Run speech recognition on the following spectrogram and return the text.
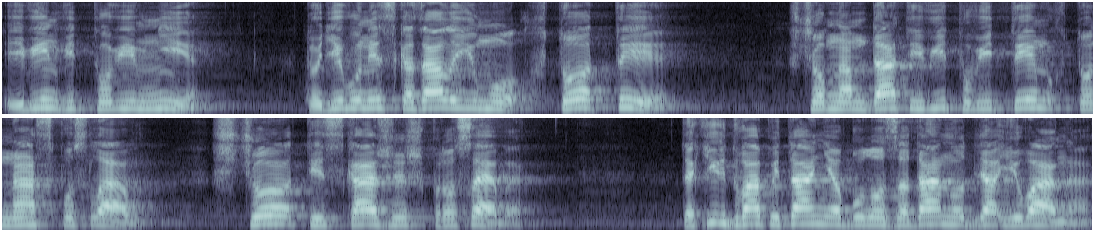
І він відповів ні. Тоді вони сказали йому, хто ти, щоб нам дати відповідь тим, хто нас послав. Що ти скажеш про себе? Таких два питання було задано для Івана.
